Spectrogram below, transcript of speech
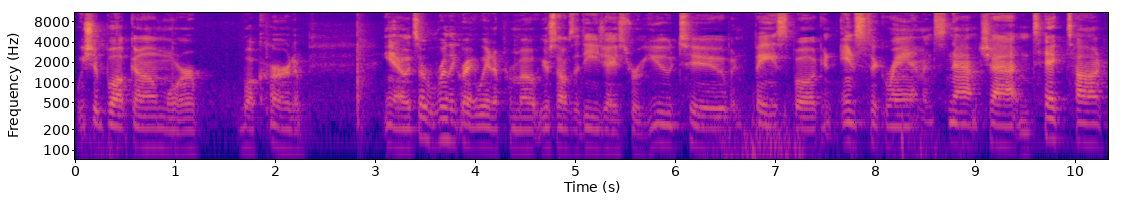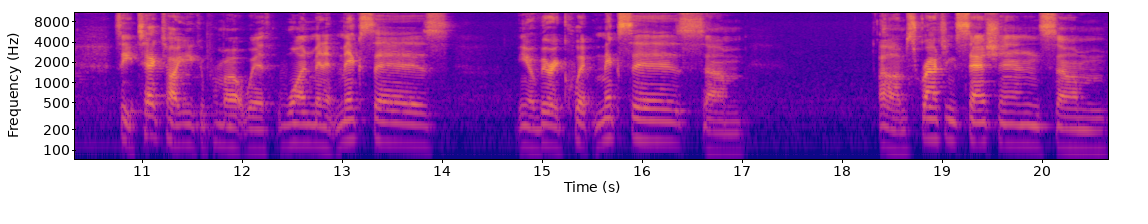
we should book him or book her to, you know, it's a really great way to promote yourself as a DJ through YouTube and Facebook and Instagram and Snapchat and TikTok. See, TikTok you can promote with one minute mixes, you know, very quick mixes, um, um, scratching sessions, some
